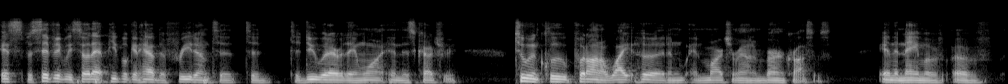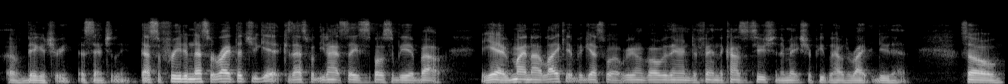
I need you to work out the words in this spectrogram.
it's specifically so that people can have the freedom to to to do whatever they want in this country, to include put on a white hood and, and march around and burn crosses. in the name of of of bigotry. Essentially, that's a freedom. That's a right that you get because that's what the United States is supposed to be about. Yeah, we might not like it, but guess what? We're gonna go over there and defend the Constitution and make sure people have the right to do that. So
